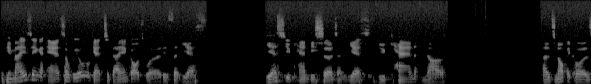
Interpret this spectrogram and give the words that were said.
But the amazing answer we will get today in God's Word is that yes. Yes, you can be certain. Yes, you can know. And it's not because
